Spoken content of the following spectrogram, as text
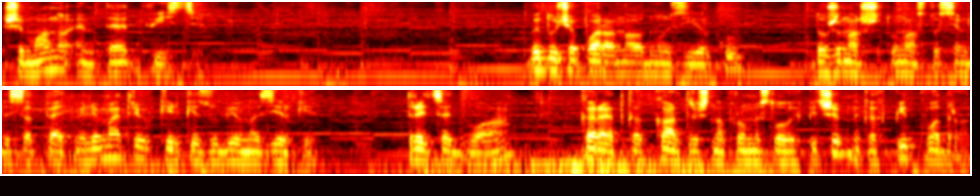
Shimano MT200. Ведуча пара на одну зірку. Довжина шатуна 175 мм, кількість зубів на зірки 32 Каретка картридж на промислових підшипниках під квадрат.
